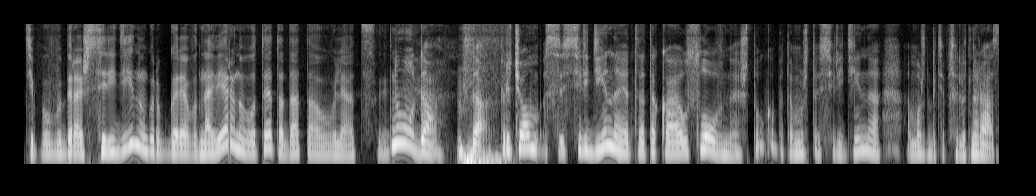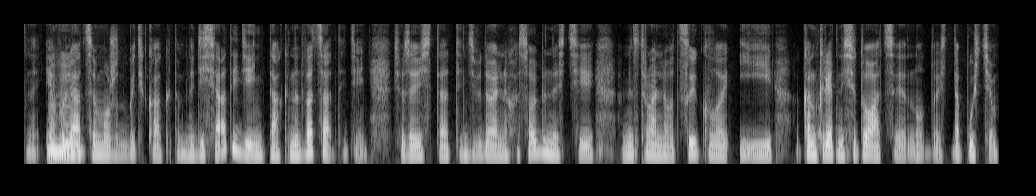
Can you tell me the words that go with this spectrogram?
типа выбираешь середину, грубо говоря, вот, наверное, вот это дата овуляции. Ну да, да. Причем середина это такая условная штука, потому что середина может быть абсолютно разной. И овуляция может быть как там на десятый день, так и на двадцатый день. Все зависит от индивидуальных особенностей менструального цикла и конкретной ситуации. Ну, то есть, допустим,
